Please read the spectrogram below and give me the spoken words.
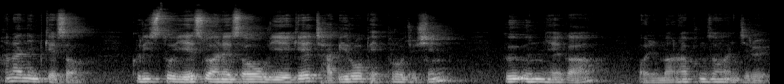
하나님께서 그리스도 예수 안에서 우리에게 자비로 베풀어 주신 그 은혜가 얼마나 풍성한지를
